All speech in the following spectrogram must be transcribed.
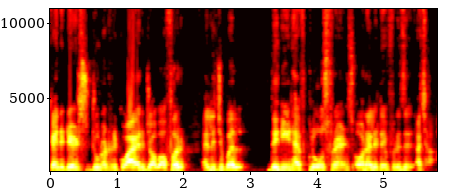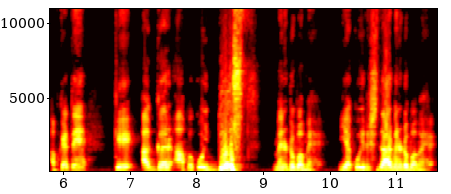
candidates do not require job offer eligible they need have close friends और रिलेटिव अच्छा आप कहते हैं कि अगर आपका कोई दोस्त मैनिटोबा में है या कोई रिश्तेदार मैनिटोबा में है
